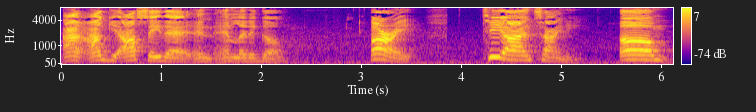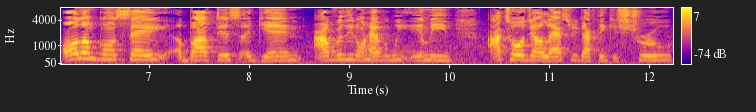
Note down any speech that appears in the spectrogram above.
I, I'll get I'll say that and and let it go. All right, T.I. and Tiny. Um, all I'm gonna say about this again, I really don't have a we. I mean, I told y'all last week. I think it's true.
